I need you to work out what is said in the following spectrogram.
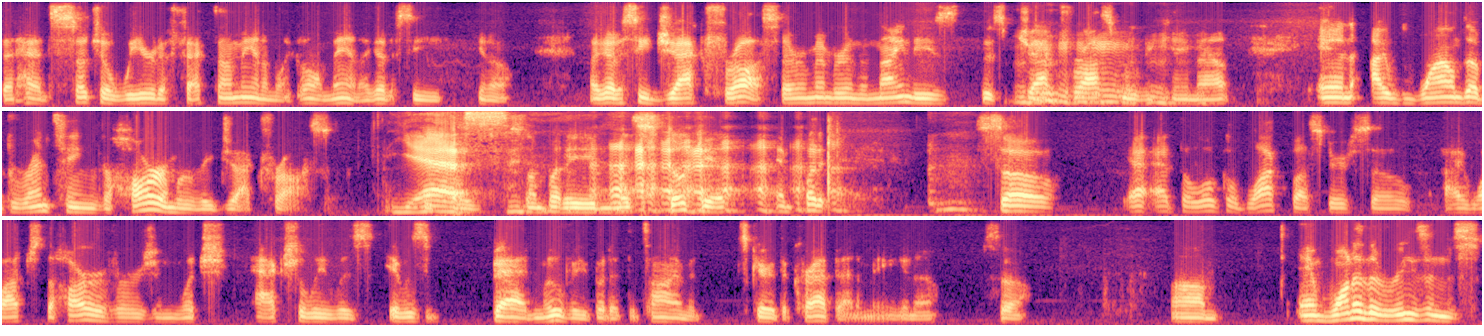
that had such a weird effect on me, and I'm like, oh man, I got to see, you know, I got to see Jack Frost. I remember in the '90s this Jack Frost movie came out, and I wound up renting the horror movie Jack Frost yes. somebody mistook it and put it. So, at the local blockbuster, so I watched the horror version, which actually was it was a bad movie, but at the time it scared the crap out of me, you know. So, um, and one of the reasons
